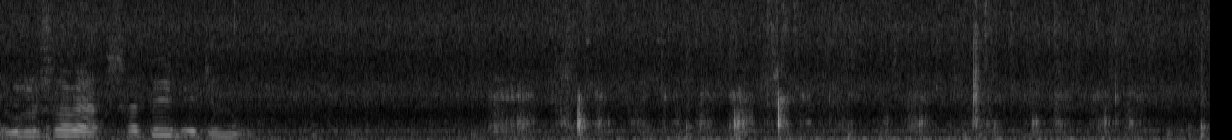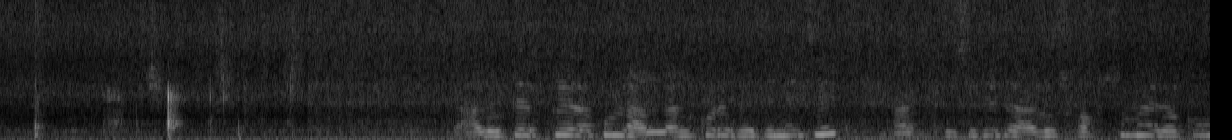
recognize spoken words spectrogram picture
এগুলো সব একসাথেই বেটে নেব। আলুটা একটু এরকম লাল লাল করে ভেজে নিয়েছি। আর খিচুড়িতে আলু সবসময় এরকম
